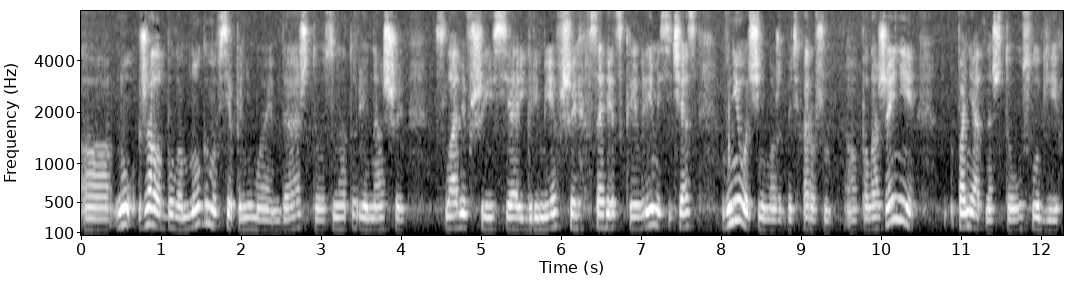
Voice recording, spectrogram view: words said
Э, ну, жалоб было много, мы все понимаем, да, что санатории наши, славившиеся и гремевшие в советское время, сейчас в не очень, может быть, хорошем положении. Понятно, что услуги их,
